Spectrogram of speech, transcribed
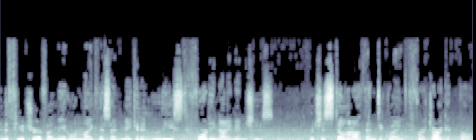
In the future, if I made one like this, I'd make it at least 49 inches, which is still an authentic length for a target bow.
